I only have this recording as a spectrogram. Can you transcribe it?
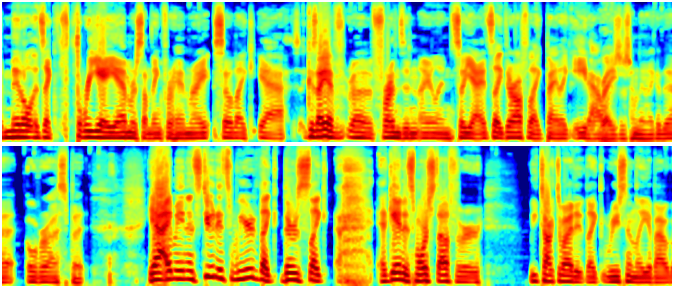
the middle. It's like 3 a.m. or something for him, right? So like, yeah, because I have uh, friends in Ireland, so yeah, it's like they're off like by like eight hours Right. or something like that over us. But yeah, I mean, it's dude, it's weird. Like, there's like, again, it's more stuff or. We talked about it like recently about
